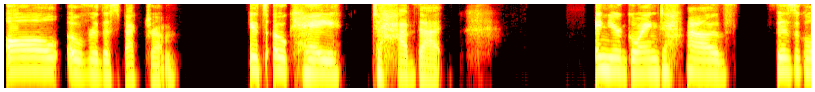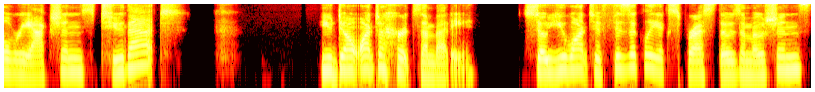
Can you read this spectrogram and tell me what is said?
all over the spectrum. It's okay to have that. And you're going to have physical reactions to that. You don't want to hurt somebody. So you want to physically express those emotions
